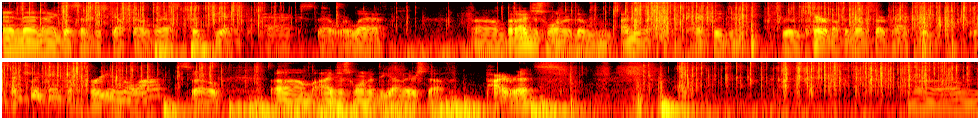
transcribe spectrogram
and then I guess I just got the rest, the jank packs that were left. Um, but I just wanted them. I mean, I actually didn't really care about the Jumpstart packs. They essentially came for free in the lot, so um, I just wanted the other stuff. Pirates. Um,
